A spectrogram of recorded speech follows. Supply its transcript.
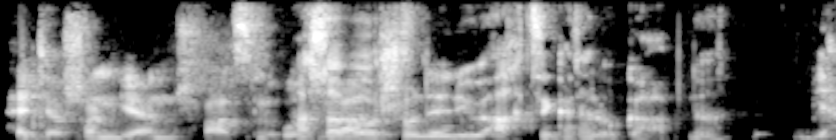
hätte ja schon gern einen schwarzen großen Hast aber auch schon den Ü18-Katalog gehabt, ne? Ja,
